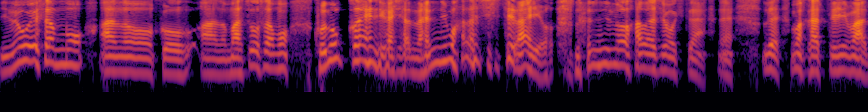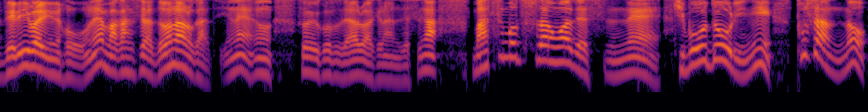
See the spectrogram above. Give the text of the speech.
井上さんも、あの、こう、あの、松尾さんも、この会に関しては何にも話してないよ。何にも話も来てない。ね。で、まあ、勝手に、まあ、デリバリーの方をね、任せたらどうなのかっていうね、うん、そういうことであるわけなんですが、松本さんはですね、希望通りに、プサンの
